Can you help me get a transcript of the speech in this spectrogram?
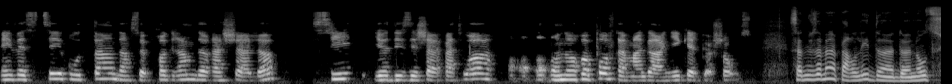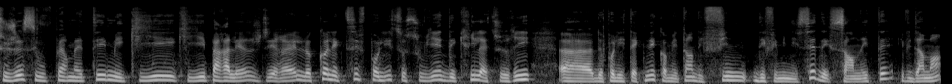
investir autant dans ce programme de rachat-là? Si il y a des échappatoires, on n'aura pas vraiment gagné quelque chose. Ça nous amène à parler d'un autre sujet, si vous permettez, mais qui est, qui est parallèle, je dirais. Le collectif Police se souvient décrit la tuerie euh, de Polytechnique comme étant des, des féminicides, et c'en était, évidemment.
